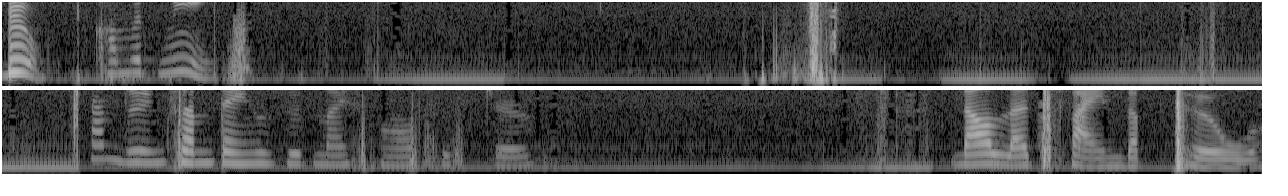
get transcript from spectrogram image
Boom, come with me. I'm doing some things with my small sister. Now let's find the pool.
